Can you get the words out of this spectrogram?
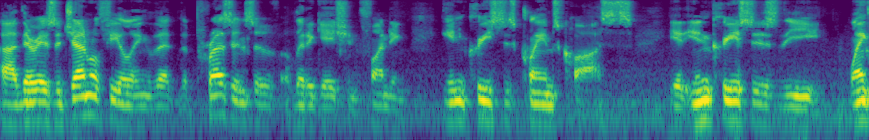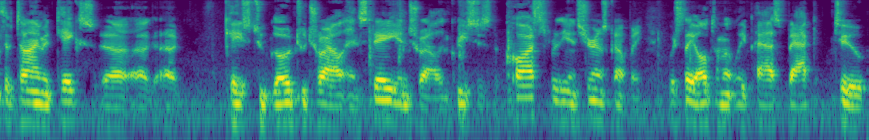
uh, there is a general feeling that the presence of litigation funding increases claims costs. It increases the length of time it takes uh, a, a case to go to trial and stay in trial increases the cost for the insurance company, which they ultimately pass back to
